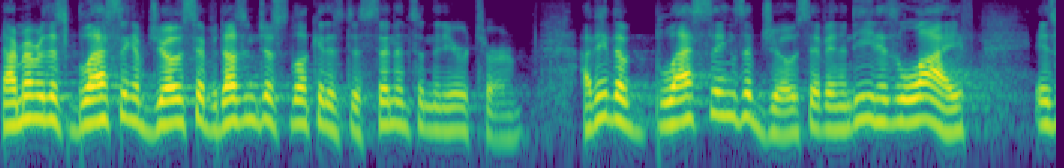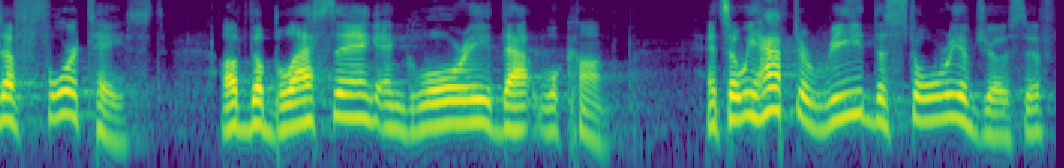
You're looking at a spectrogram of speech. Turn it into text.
Now, remember this blessing of Joseph, it doesn't just look at his descendants in the near term. I think the blessings of Joseph, and indeed his life, is a foretaste of the blessing and glory that will come. And so we have to read the story of Joseph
